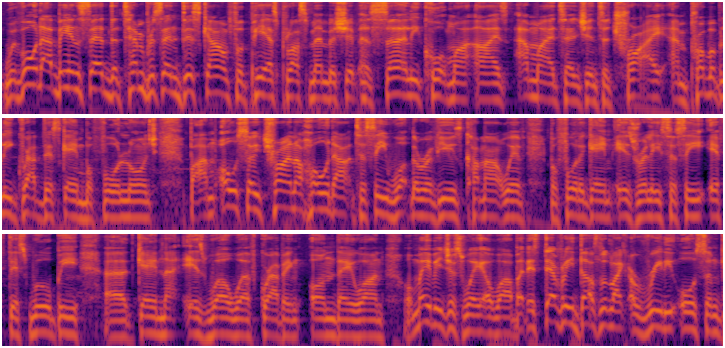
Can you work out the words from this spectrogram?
With all that being said, the 10% discount for PS Plus membership has certainly caught my eyes and my attention to try and probably grab this game before launch, but I'm also trying to hold out to see what the reviews come out with before the game is released to see if this will be a game that is well worth grabbing on day one or maybe just wait a while, but this definitely does look like a really awesome game.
